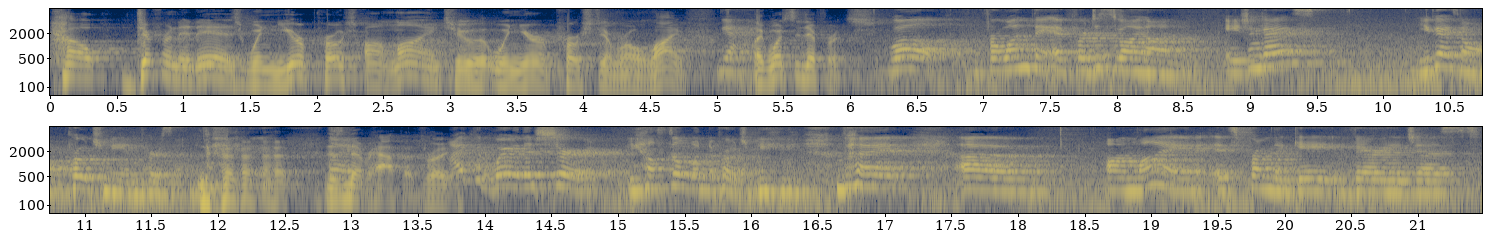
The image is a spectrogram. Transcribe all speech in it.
how different it is when you're approached online to when you're approached in real life. Yeah. Like, what's the difference? Well, for one thing, if we're just going on Asian guys, you guys don't approach me in person. This never happens, right? I could wear this shirt, y'all still wouldn't approach me. But um, online, it's from the gate very just,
